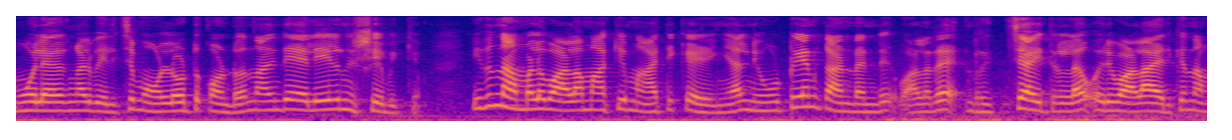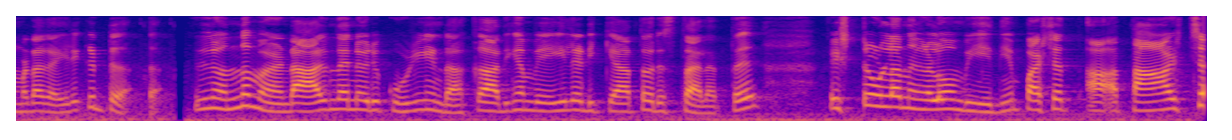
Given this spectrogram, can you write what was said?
മൂലകങ്ങൾ വലിച്ച് മുകളിലോട്ട് കൊണ്ടുവന്ന് അതിന്റെ ഇലയിൽ നിക്ഷേപിക്കും. ഇത് നമ്മൾ വളമാക്കി മാറ്റിക്കഴിഞ്ഞാൽ ന്യൂട്രിയൻ കണ്ടന്റ് വളരെ റിച്ച് ആയിട്ടുള്ള ഒരു വളമായിരിക്കും നമ്മുടെ കിട്ടുക. ഇതിനൊന്നും വേണ്ട. ആദ്യം തന്നെ ഒരു കുഴി ഉണ്ടാക്കുക. അധികം വെയിലടിക്കാത്ത ഒരു സ്ഥലത്ത് ഇഷ്ടമുള്ള നീളവും വീതിയും പക്ഷെ താഴ്ച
